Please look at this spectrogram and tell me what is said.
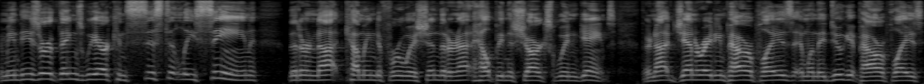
I mean, these are things we are consistently seeing that are not coming to fruition, that are not helping the Sharks win games. They're not generating power plays, and when they do get power plays,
